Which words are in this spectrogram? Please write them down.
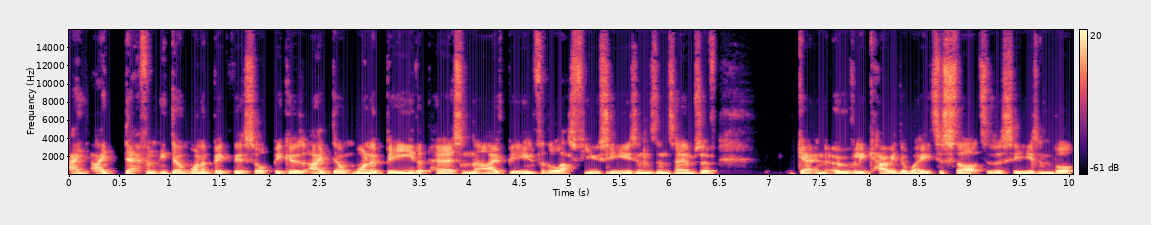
I, I definitely don't want to big this up because I don't want to be the person that I've been for the last few seasons in terms of getting overly carried away to start to the season. But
